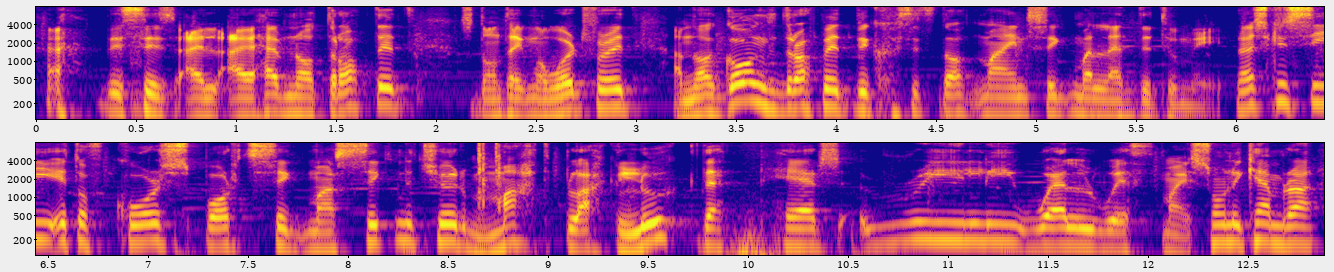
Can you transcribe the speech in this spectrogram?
this is, I, I have not dropped it, so don't take my word for it. I'm not going to drop it because it's not mine. Sigma lent it to me. Now, as you can see, it of course sports Sigma's signature matte black look that pairs really well with my Sony camera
